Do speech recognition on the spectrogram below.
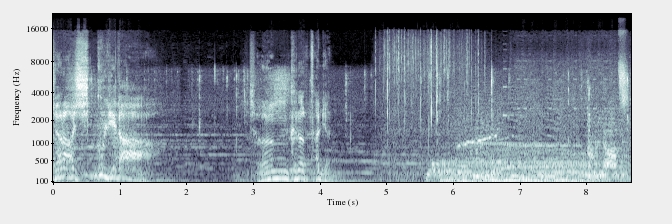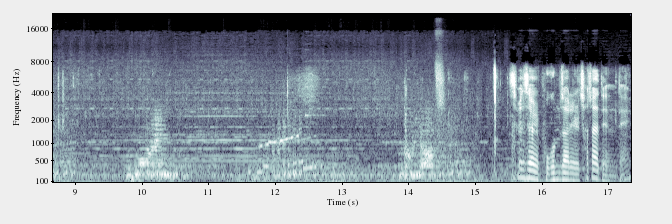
저라 시꿀리다. 정 그렇다면 슬슬 보금자리를 찾아야 되는데.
